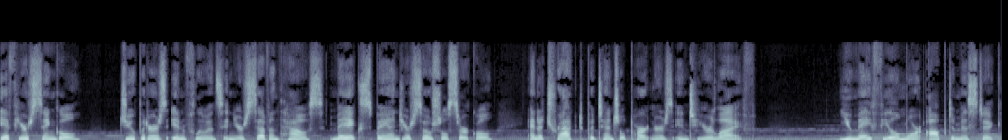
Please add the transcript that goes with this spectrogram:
If you're single, Jupiter's influence in your seventh house may expand your social circle and attract potential partners into your life. You may feel more optimistic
